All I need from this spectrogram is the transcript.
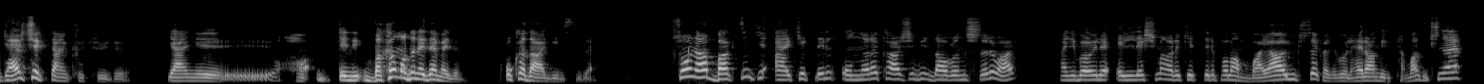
gerçekten kötüydü. Yani, ha yani, bakamadan edemedim. O kadar diyeyim size. Sonra baktım ki erkeklerin onlara karşı bir davranışları var. Hani, böyle elleşme hareketleri falan bayağı yüksek. Hani, böyle her an bir temas içindeler.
